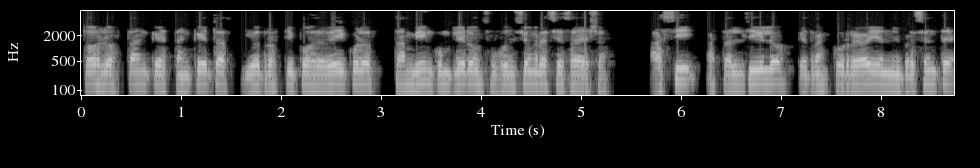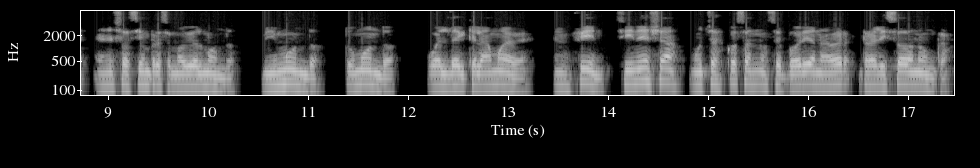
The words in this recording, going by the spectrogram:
todos los tanques, tanquetas y otros tipos de vehículos también cumplieron su función gracias a ella. Así, hasta el siglo que transcurre hoy en mi presente, en ella siempre se movió el mundo. Mi mundo, tu mundo, o el del que la mueve. En fin, sin ella muchas cosas no se podrían haber realizado nunca.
